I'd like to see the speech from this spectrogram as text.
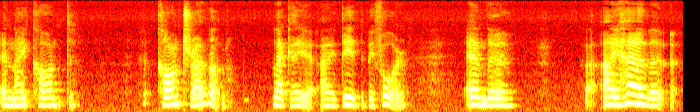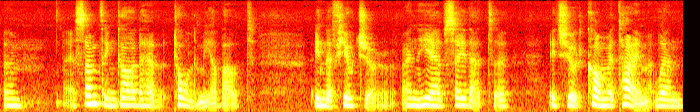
and I can't can't travel like I I did before and uh, I have uh, um, something God have told me about in the future and he have said that uh, it should come a time when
